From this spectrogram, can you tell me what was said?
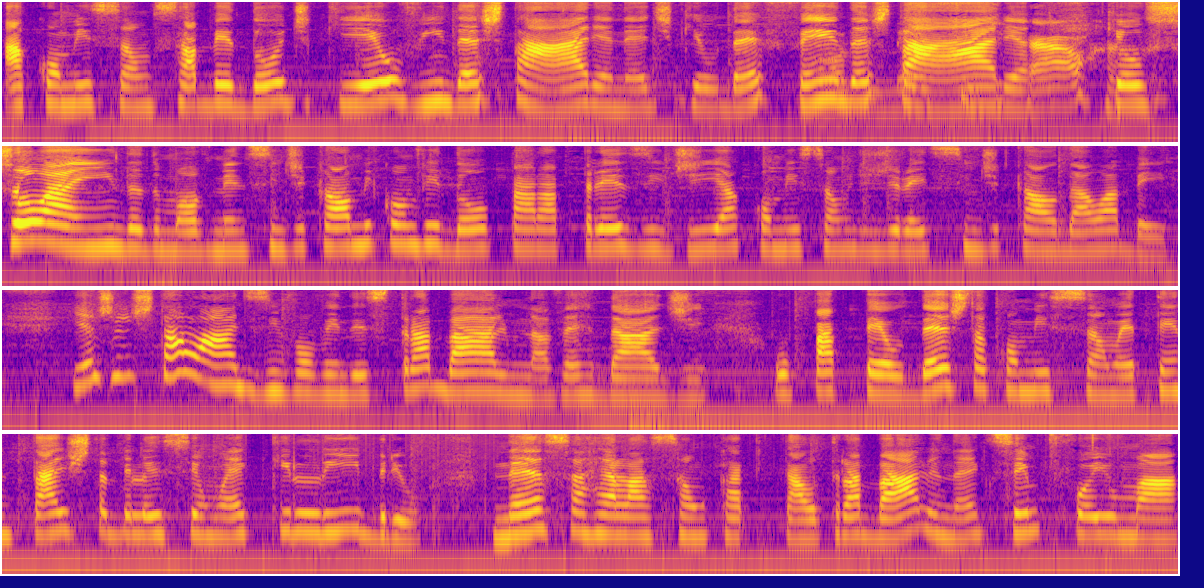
a comissão sabedor de que eu vim desta área, né, de que eu defendo esta área, sindical. que eu sou ainda do movimento sindical, me convidou para presidir a comissão de direito sindical da UAB. E a gente está lá desenvolvendo esse trabalho. Na verdade, o papel desta comissão é tentar estabelecer um equilíbrio nessa relação capital-trabalho, né, que sempre foi uma,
